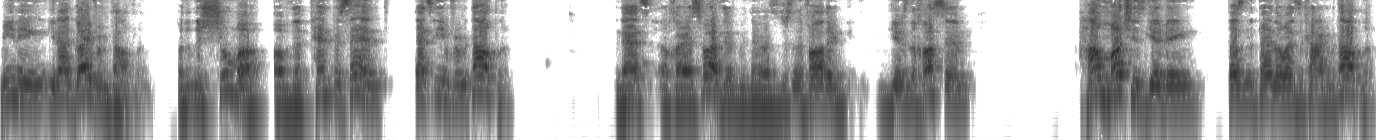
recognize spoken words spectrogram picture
meaning you're not going from metaltlim, but the, the shuma of the ten percent that's even from metaltlim. And that's a. Just the father gives the chasim. How much he's giving doesn't depend on whether it's a karka metaltlim.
